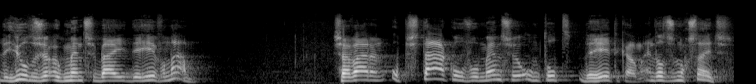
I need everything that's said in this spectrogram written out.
hielden ze ook mensen bij de Heer vandaan. Zij waren een obstakel voor mensen om tot de Heer te komen. En dat is nog steeds.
